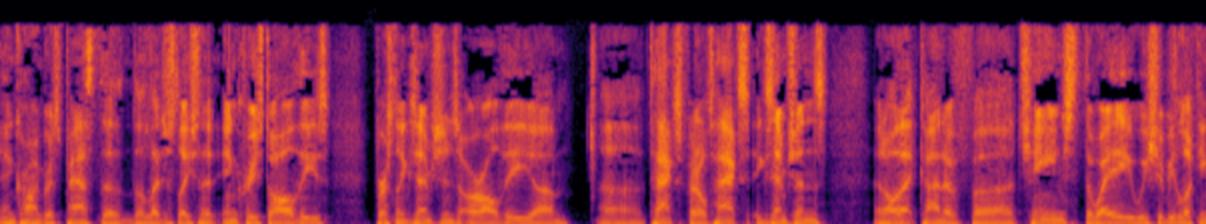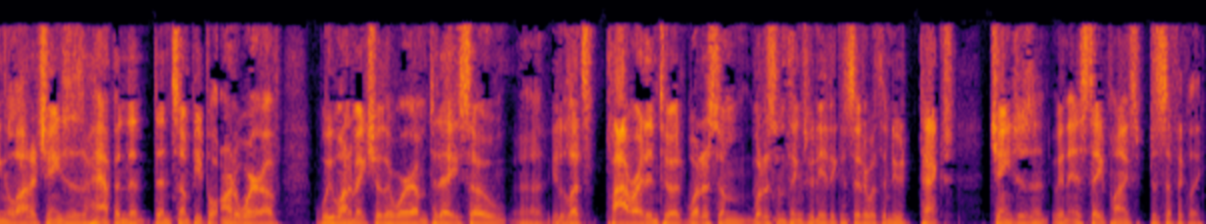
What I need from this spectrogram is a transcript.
and Congress passed the the legislation that increased all these personal exemptions or all the um, uh, tax, federal tax exemptions, and all that kind of uh, changed the way we should be looking. A lot of changes have happened that, some people aren't aware of. We want to make sure they're aware of them today. So uh, you know, let's plow right into it. What are some What are some things we need to consider with the new tax changes in, in estate planning specifically?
